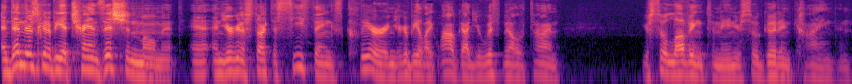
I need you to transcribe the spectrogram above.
And then there's going to be a transition moment, and, and you're going to start to see things clearer, and you're going to be like, wow, God, you're with me all the time. You're so loving to me, and you're so good and kind. And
